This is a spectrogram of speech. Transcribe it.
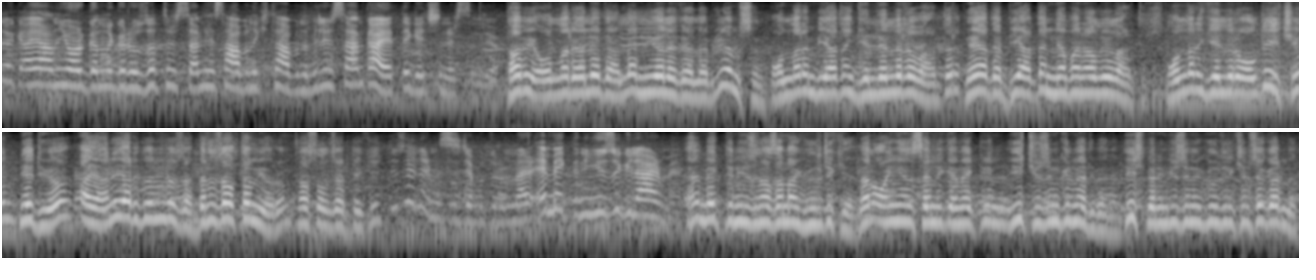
diyor ki ayağını yorganına göre uzatırsan, hesabını kitabını bilirsen gayet de geçinirsin diyor. Tabii onlar öyle derler. Niye öyle derler biliyor musun? Onların bir yerden gelirleri vardır veya da bir yerden neman alıyorlardır. Onların geliri olduğu için ne diyor? Ayağını gönül uzat. Ben uzatamıyorum. Nasıl olacak peki? Düzelir mi sizce bu durumlar? Emeklinin yüzü güler mi? Emeklinin yüzü ne zaman güldü ki? Ben 17 senelik emekliyim. Hiç yüzüm gülmedi benim. Hiç benim yüzümün güldüğünü kimse görmedi.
